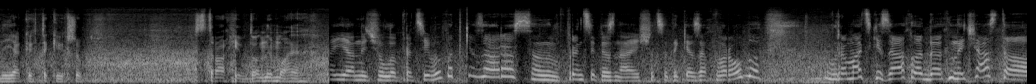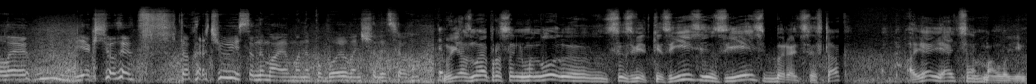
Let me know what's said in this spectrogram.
ніяких таких, щоб страхів то немає. Я не чула про ці випадки зараз. В принципі, знаю, що це таке за хвороба. В громадських закладах не часто, але якщо то харчуюся, немає в мене побоювань щодо цього. Ну я знаю про сальмонеллу, е, це звідки? з'їсть, з'їсть береться, так? А я яйця мало їм.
